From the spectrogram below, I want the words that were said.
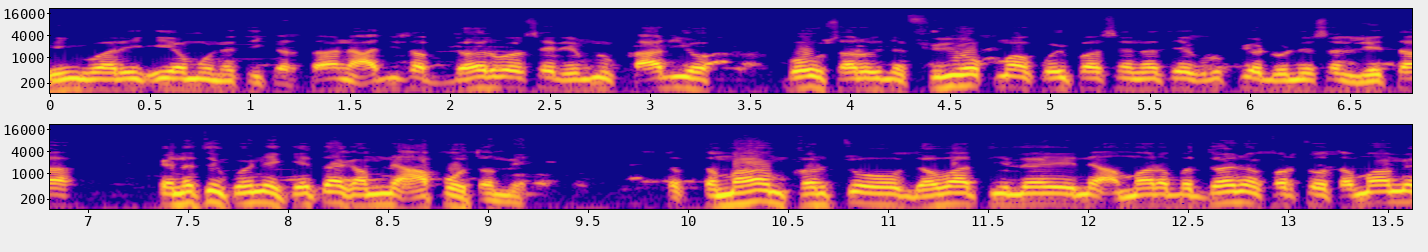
રિંગવાળી એ અમુ નથી કરતા. અને હાજી સાહેબ દર વર્ષે એમનું કાર્ય બહુ સારું છે. ફ્રી ઓફમાં કોઈ પાસે નથી એક રૂપિયા ડોનેશન લેતા. કે નથી, કોઈને કહેતા કે અમને આપો તમે. તો તમામ ખર્ચો દવાથી લઈને અમારા બધાનો ખર્ચો, તમામે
